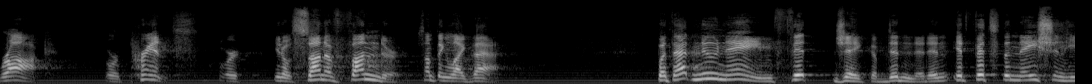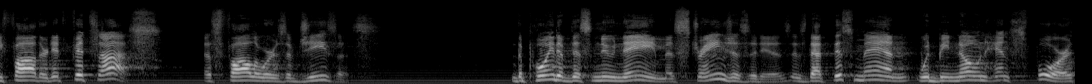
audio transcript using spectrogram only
Rock or Prince or, you know, Son of Thunder, something like that. But that new name fit Jacob, didn't it? And it fits the nation he fathered, it fits us as followers of Jesus. The point of this new name, as strange as it is, is that this man would be known henceforth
